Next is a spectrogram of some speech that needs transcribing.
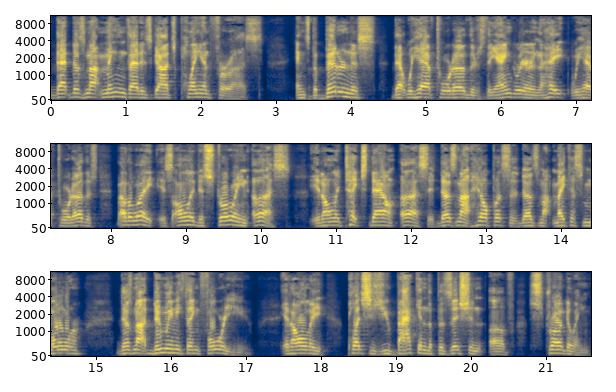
that does not mean that is God's plan for us. And the bitterness that we have toward others, the anger and the hate we have toward others, by the way, it's only destroying us. It only takes down us. It does not help us. It does not make us more. It does not do anything for you. It only places you back in the position of struggling.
